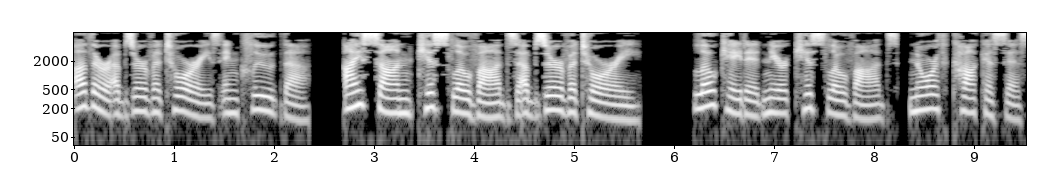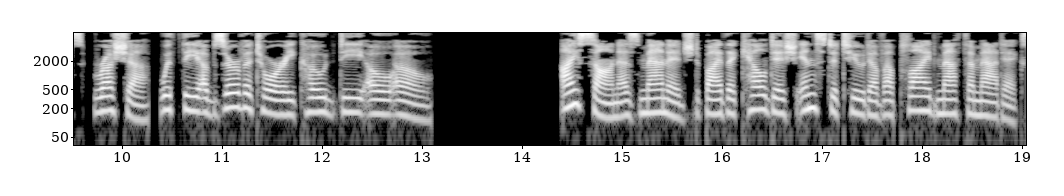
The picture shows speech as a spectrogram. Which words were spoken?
Other observatories include the Ison Kislovodsk Observatory located near Kislovodsk, North Caucasus, Russia, with the observatory code D00. ISON is managed by the Keldysh Institute of Applied Mathematics,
